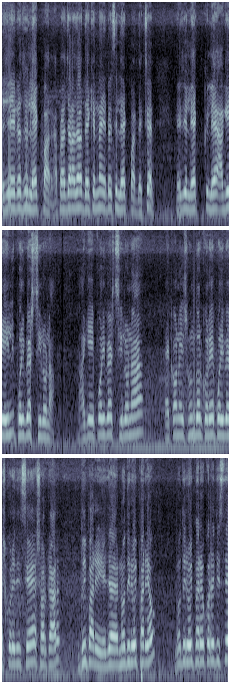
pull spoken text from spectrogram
এই যে এটা হচ্ছে লেক পার। আপনারা যারা যারা দেখেন না এটা হচ্ছে লেক পার, দেখছেন? এই যে লেক আগে এই পরিবেশ ছিল না। আগে এই পরিবেশ ছিল না। এখন এই সুন্দর করে পরিবেশ করে দিচ্ছে সরকার। দুই পারে নদীর ওই পারেও, নদীর ওই পারেও করে দিচ্ছে,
